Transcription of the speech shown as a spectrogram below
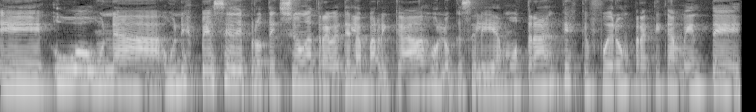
eh, hubo una, especie de protección a través de las barricadas o lo que se le llamó tranques que fueron prácticamente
